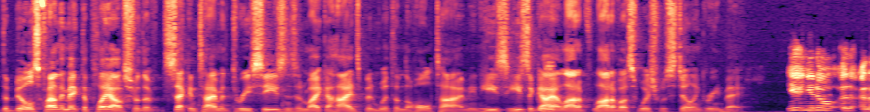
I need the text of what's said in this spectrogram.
the Bills finally make the playoffs for the second time in three seasons, and Micah Hyde's been with them the whole time. I mean he's he's a guy Yeah. a lot of lot of us wish was still in Green Bay. Yeah, and you know, and and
